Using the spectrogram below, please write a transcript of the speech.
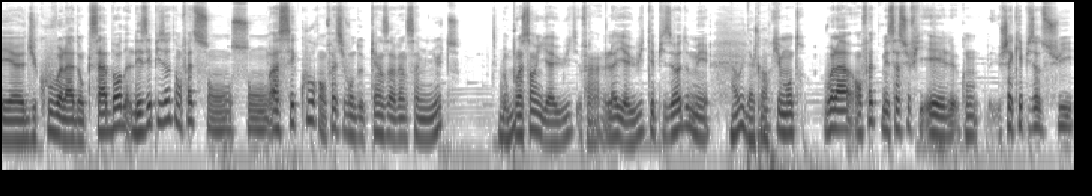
Et euh, du coup, voilà, donc ça aborde. Les épisodes, en fait, sont, sont assez courts. En fait, ils vont de 15 à 25 minutes. Donc Mhm. pour l'instant, il y a 8, enfin là, il y a 8 épisodes, mais Ah oui, d'accord. qu'il montre. Voilà, en fait, mais ça suffit. Et le- chaque épisode suit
